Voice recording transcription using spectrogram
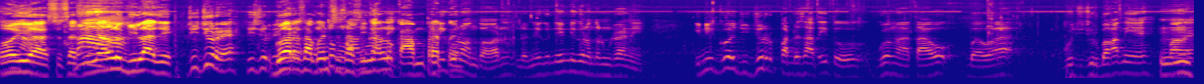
Oh iya, susah sinyal lu gila sih. Jujur ya, jujur. Gua nih, harus akuin susah lu sinyal angkat lu nih. kampret, Ini gue nonton dan ini ini, gue nonton beneran nih. Ini gue jujur pada saat itu gue nggak tahu bahwa gue jujur banget nih ya. Ya.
